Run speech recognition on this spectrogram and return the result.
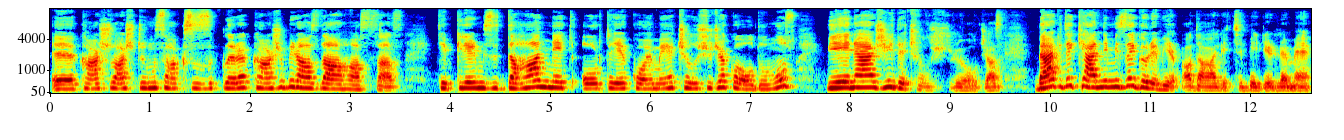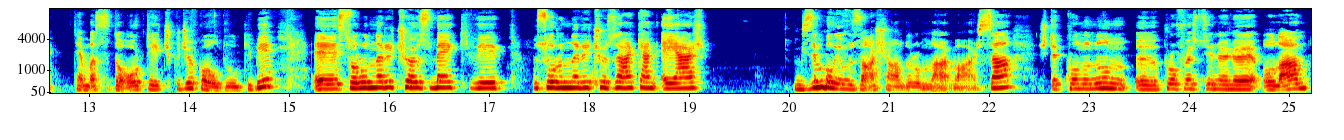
e, karşılaştığımız haksızlıklara karşı biraz daha hassas tepkilerimizi daha net ortaya koymaya çalışacak olduğumuz bir enerjiyi de çalıştırıyor olacağız. Belki de kendimize göre bir adaleti belirleme teması da ortaya çıkacak olduğu gibi e, sorunları çözmek ve bu sorunları çözerken eğer bizim boyumuzu aşan durumlar varsa işte konunun e, profesyoneli olan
